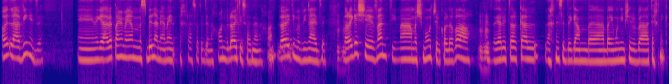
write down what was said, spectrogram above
עוד להבין את זה. אה, נגיד, הרבה פעמים היה מסביר למאמן איך לעשות את זה נכון, ולא הייתי עושה את זה נכון, לא הייתי מבינה את זה. ברגע שהבנתי מה המשמעות של כל דבר, אז היה לי יותר קל להכניס את זה גם באימונים שלי ובטכניקה.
